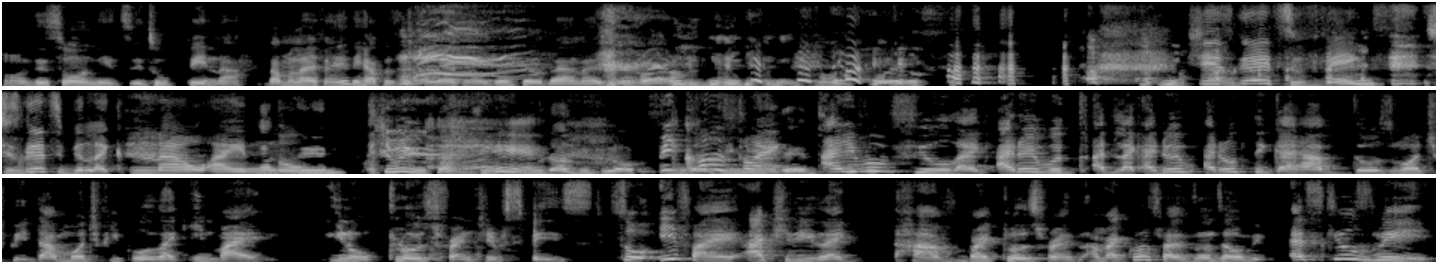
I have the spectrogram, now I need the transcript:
Oh, this one needs it will pay now. Damola, if anything happens in my life and I don't tell Diana, it's over. She's going to vex. She's going to be like, now I know. She will be talking to you. You just be blocked. Because be like. I even feel like I don't even I, like I don't I don't think I have those much pe- that much people like in my you know close friendship space. So if I actually like have my close friends and my close friends don't tell me, excuse me,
